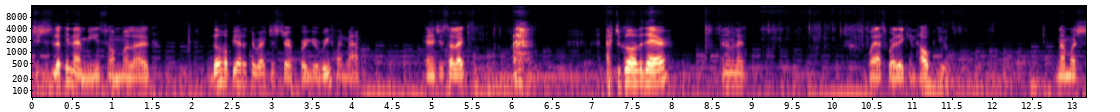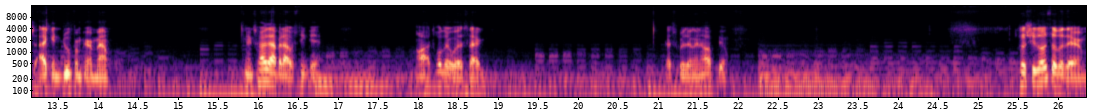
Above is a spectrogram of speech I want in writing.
she's just looking at me, so I'm like, they'll help you out at the register for your refund, ma'am. And she's like, ah, I have to go over there. And I'm like, well, that's where they can help you. Not much I can do from here, man. And tell that, but I was thinking, all I told her was like, that's where they're gonna help you. So she goes over there.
